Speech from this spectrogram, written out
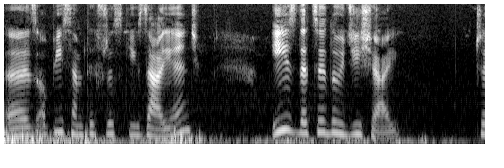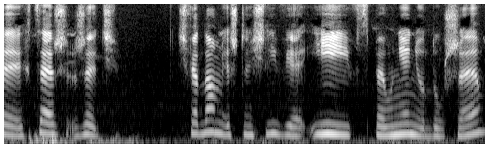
e, z opisem tych wszystkich zajęć i zdecyduj dzisiaj, czy chcesz żyć świadomie, szczęśliwie i w spełnieniu duszy,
